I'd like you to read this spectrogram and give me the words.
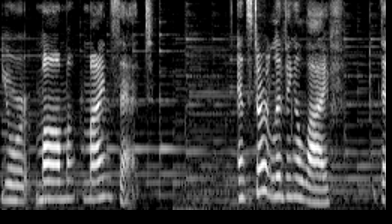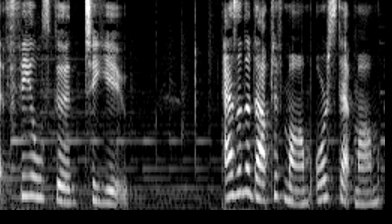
your mom mindset and start living a life that feels good to you. As an adoptive mom or stepmom,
